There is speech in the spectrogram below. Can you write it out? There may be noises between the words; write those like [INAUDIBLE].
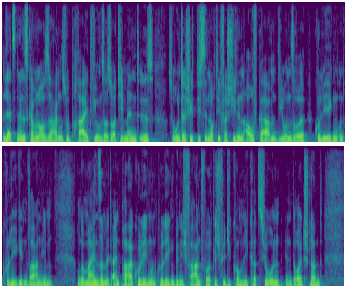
Und letzten Endes kann man auch sagen, so breit wie unser Sortiment ist, so unterschiedlich sind auch die verschiedenen Aufgaben, die unsere Kollegen und Kolleginnen wahrnehmen. Und gemeinsam mit ein paar Kollegen und Kollegen bin ich verantwortlich für die Kommunikation in Deutschland.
